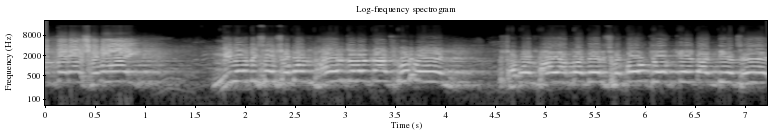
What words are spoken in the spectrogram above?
আপনারা সবাই মিলেমিশে স্বপন ভাইয়ের জন্য কাজ করবেন। স্বপন ভাই, আপনাদের সকলকে ঐক্যে ডাক দিয়েছেন।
